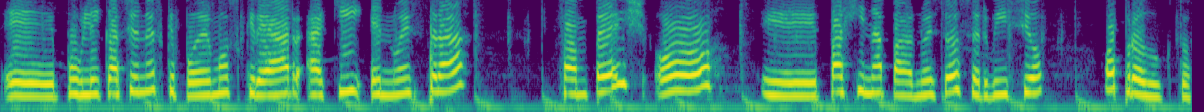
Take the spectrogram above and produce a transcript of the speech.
eh, publicaciones que podemos crear aquí en nuestra fanpage o eh, página para nuestro servicio o producto.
